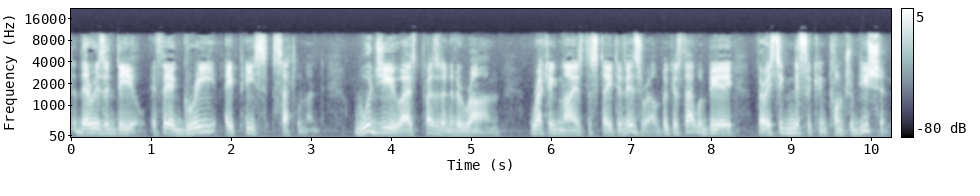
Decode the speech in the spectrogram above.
that there is a deal. If they agree a peace settlement, would you, as president of Iran, recognize the state of Israel, because that would be a very significant contribution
